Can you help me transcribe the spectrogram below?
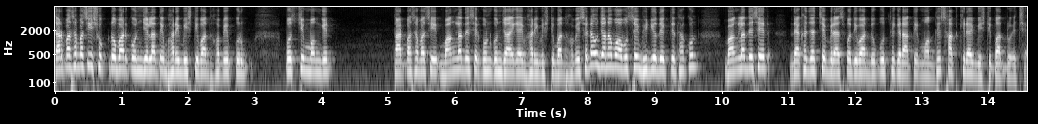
তার পাশাপাশি শুক্রবার কোন জেলাতে ভারী বৃষ্টিপাত হবে? পূর্ব পশ্চিমবঙ্গের তার পাশাপাশি বাংলাদেশের কোন কোন জায়গায় ভারী বৃষ্টিপাত হবে সেটাও জানাব। অবশ্যই ভিডিও দেখতে থাকুন। বাংলাদেশের দেখা যাচ্ছে বৃহস্পতিবার দুপুর থেকে রাতের মধ্যে সাতক্ষীরায় বৃষ্টিপাত রয়েছে।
